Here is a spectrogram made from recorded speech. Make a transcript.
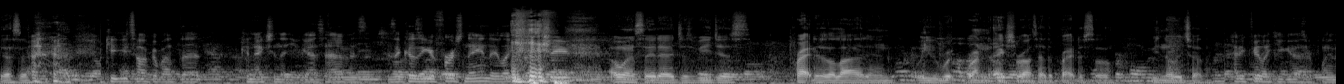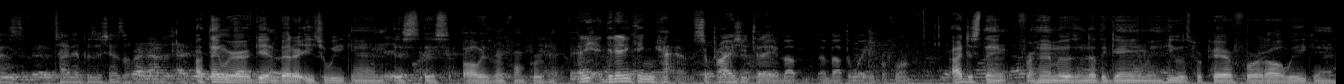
Yes, sir. Can you talk about that connection that you guys have? Is it because of your first name they like to see you? I wouldn't say that. Just we just practice a lot and we run the extra routes at the practice, so we know each other. How do you feel like you guys are playing as tight end position as a whole? I think we're getting better each week, and it's it's always room for improvement. Any, did anything ha- surprise you today about about the way he performed? I just think for him it was another game, and he was prepared for it all week, and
